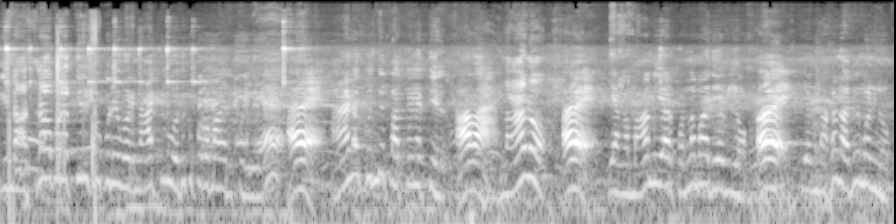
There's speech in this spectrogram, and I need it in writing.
இந்த அஸ்ராபுரத்தில் இருக்கக்கூடிய ஒரு நாட்டின் ஒதுக்குப்புறமாக இருக்கக்கூடிய ஆனக்குந்தி பட்டணத்தில் நானும் எங்க மாமியார் பொன்னமாதேவியும் ஏய். என் மகன் அபிமன்யும்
